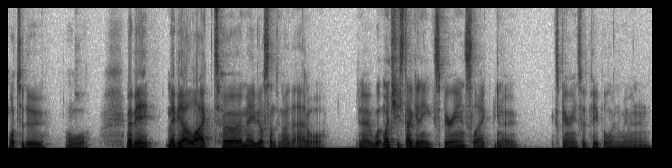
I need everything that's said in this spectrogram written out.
what to do, or maybe maybe I liked her, maybe or something like that, or you know, w- once you start getting experience, like you know, experience with people and women, and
